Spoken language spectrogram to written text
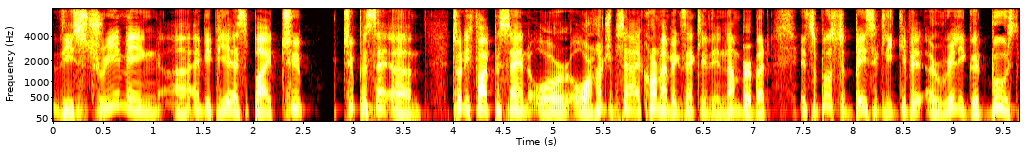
the streaming uh, Mbps by 2 2%, um, 25% or, or 100%. I can't remember exactly the number, but it's supposed to basically give it a really good boost.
